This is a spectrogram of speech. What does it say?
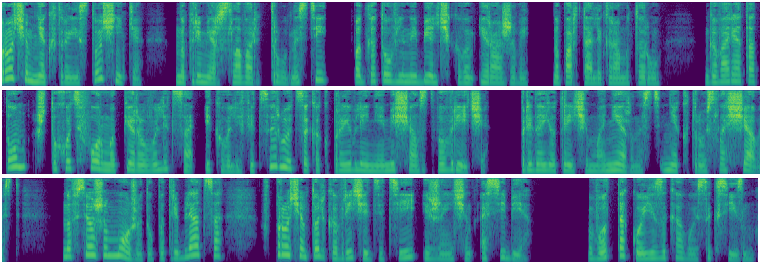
Впрочем, некоторые источники, например, словарь трудностей, подготовленный Бельчиковым и Ражевой на портале Грамота.ру, говорят о том, что хоть форма первого лица и квалифицируется как проявление мещанства в речи, придает речи манерность, некоторую слащавость, но все же может употребляться, впрочем, только в речи детей и женщин о себе. Вот такой языковой сексизм.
